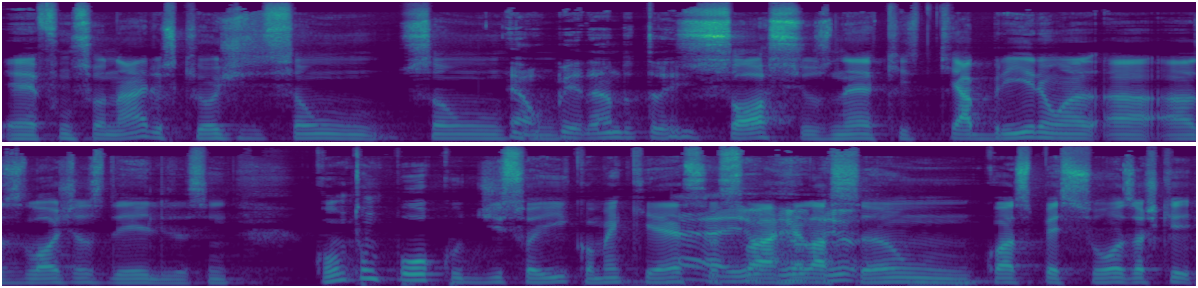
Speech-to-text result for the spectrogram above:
é, funcionários que hoje são, são É, operando três. sócios, né, que, que abriram a- a- as lojas deles, assim. Conta um pouco disso aí, como é que é essa É, eu- sua eu- relação com as pessoas. Acho que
